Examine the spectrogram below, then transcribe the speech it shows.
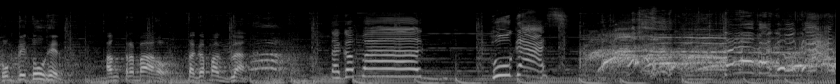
kumpletuhin ang trabaho. Tagapag-blank. Tagapag... Hugas! Tagapag-hugas!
